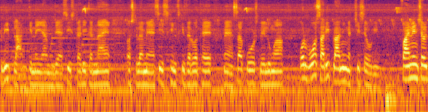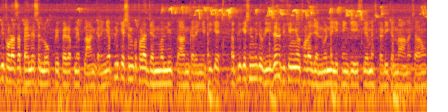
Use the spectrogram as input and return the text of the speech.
pre plan कि नहीं यार, मुझे ऐसी स्टडी करना है ऑस्ट्रेलिया में ऐसी स्किल्स की ज़रूरत है, मैं ऐसा कोर्स ले लूँगा। और वो सारी प्लानिंग अच्छी से होगी। फाइनेंशियल भी थोड़ा सा पहले से लोग प्रिपेयर अपने प्लान करेंगे। एप्लीकेशन को थोड़ा जेनवनली प्लान करेंगे, ठीक है? एप्लीकेशन में जो रीज़न लिखेंगे वो थोड़ा जेनवनली लिखेंगे, इसलिए मैं स्टडी करना आना चाह रहा हूँ।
